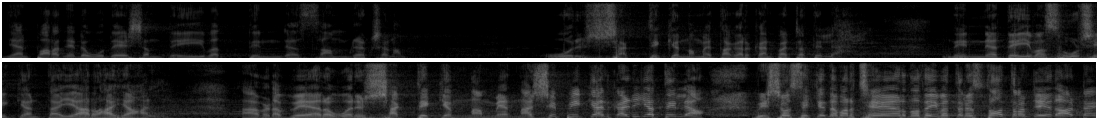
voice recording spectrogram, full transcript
ഞാൻ പറഞ്ഞതിന്റെ ഉദ്ദേശം ദൈവത്തിന്റെ സംരക്ഷണം. ഒരു ശക്തിക്കും നമ്മെ തകർക്കാൻ പറ്റത്തില്ല. നിന്നെ ദൈവം സൂക്ഷിക്കാൻ തയ്യാറായാൽ അവിടെ വേറെ ഒരു ശക്തിക്കും നമ്മെ നശിപ്പിക്കാൻ കഴിയത്തില്ല. വിശ്വസിക്കുന്നവർ ചേർന്ന് ദൈവത്തിന് സ്തോത്രം ചെയ്താട്ടെ.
